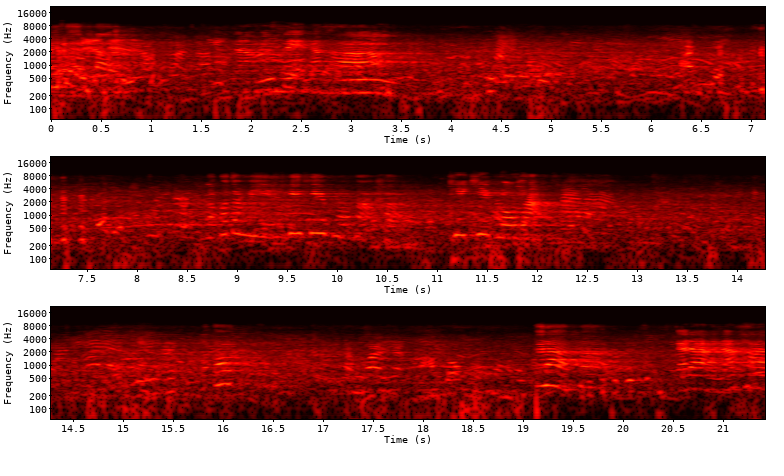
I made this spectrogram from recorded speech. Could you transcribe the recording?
พิเศษน้ำพิเศษนะคะแล้วก็จะมีที่คีบโลหะค่ะ ที่คีบโลหะแล้วก็กระดาษค่ะ กระดาษนะคะ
